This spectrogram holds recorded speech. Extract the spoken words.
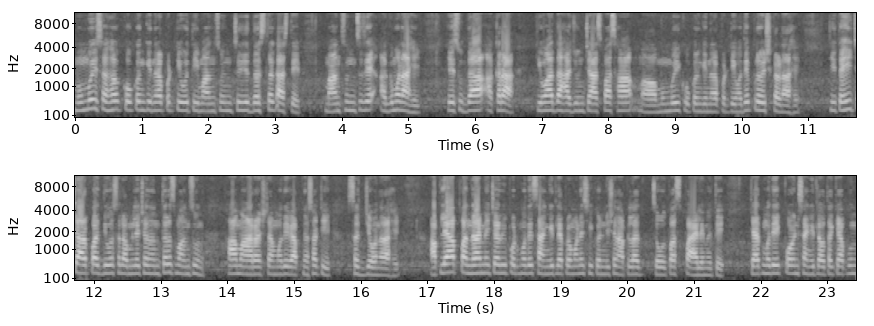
मुंबईसह कोकण किनारपट्टीवरती मान्सूनचे जे दस्तक असते मान्सूनचं जे आगमन आहे हे सुद्धा अकरा किंवा दहा जूनच्या आसपास हा मुंबई कोकण किनारपट्टीमध्ये प्रवेश करणार आहे. तिथेही चार पाच दिवस रमल्याच्या नंतरच मान्सून हा महाराष्ट्रामध्ये व्यापण्यासाठी सज्ज होणार आहे. आपल्या पंधरा मेच्या रिपोर्टमध्ये सांगितल्याप्रमाणेच ही कंडिशन आपल्याला जवळपास पाहायला मिळते. त्यातमध्ये एक पॉईंट सांगितला होता की आपण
